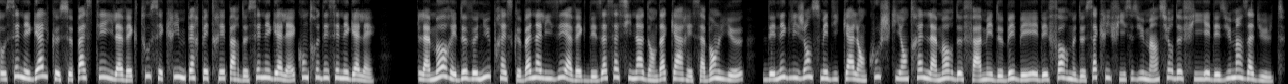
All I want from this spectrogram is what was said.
Au Sénégal que se passe-t-il avec tous ces crimes perpétrés par de Sénégalais contre des Sénégalais? La mort est devenue presque banalisée avec des assassinats dans Dakar et sa banlieue, des négligences médicales en couche qui entraînent la mort de femmes et de bébés et des formes de sacrifices humains sur de filles et des humains adultes.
